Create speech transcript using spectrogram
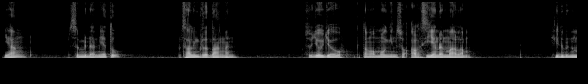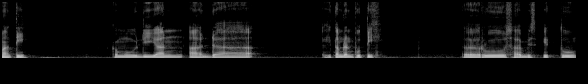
yang sebenarnya tuh saling bertentangan. Sejauh-jauh kita ngomongin soal siang dan malam, hidup dan mati. Kemudian ada hitam dan putih Terus habis itu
